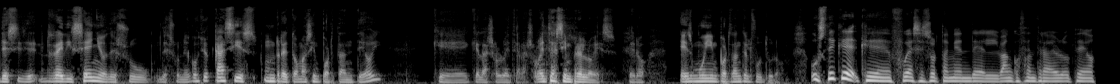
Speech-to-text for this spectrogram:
decir, ese rediseño de su, de su negocio casi es un reto más importante hoy que, la solvencia. La solvencia siempre lo es, pero es muy importante el futuro. Usted que, fue asesor también del Banco Central Europeo,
